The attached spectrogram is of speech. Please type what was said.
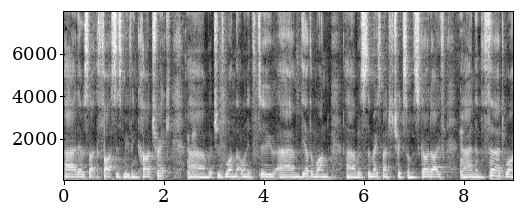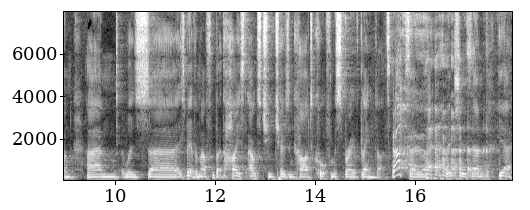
Uh, there was like the fastest moving card trick, um, which was one that I wanted to do. Um, the other one uh, was the most magic tricks on the skydive, and then the third one um, was uh, it's a bit of a mouthful, but the highest altitude chosen card caught from a spray of playing cards. so uh, which is um, yeah.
